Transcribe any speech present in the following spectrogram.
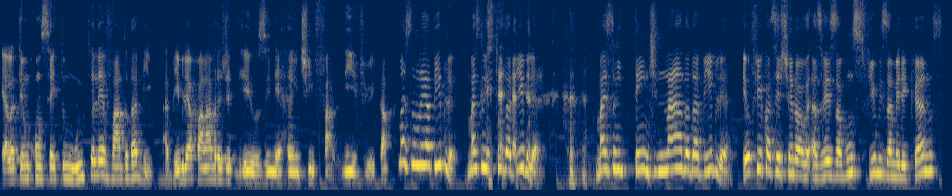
ela tem um conceito muito elevado da Bíblia. A Bíblia é a palavra de Deus, inerrante, infalível e tal, mas não lê a Bíblia, mas não estuda a Bíblia, mas não entende nada da Bíblia. Eu fico assistindo, às vezes, alguns filmes americanos,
